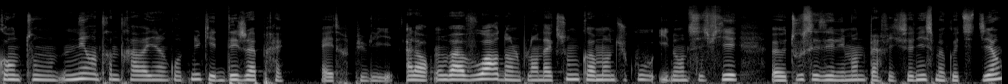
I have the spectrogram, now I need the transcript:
quand on est en train de travailler un contenu qui est déjà prêt à être publié. Alors, on va voir dans le plan d'action comment du coup identifier euh, tous ces éléments de perfectionnisme au quotidien.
